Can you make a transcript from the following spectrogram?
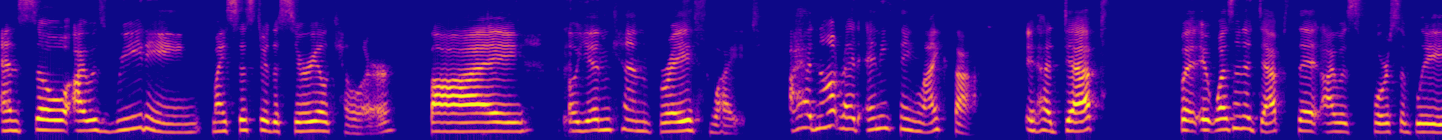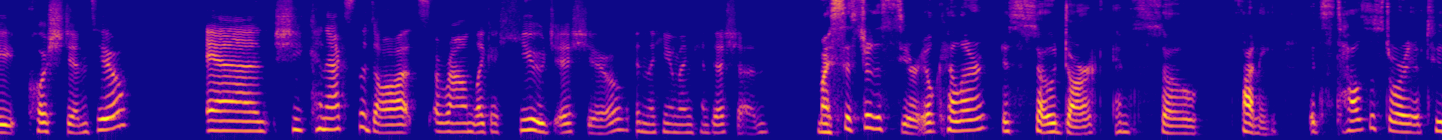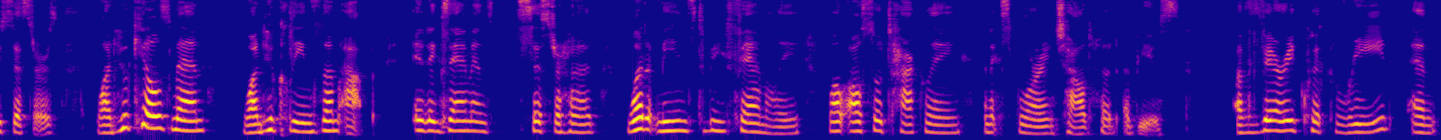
And so I was reading My Sister the Serial Killer by Oyinkan Braithwaite. I had not read anything like that. It had depth, but it wasn't a depth that I was forcibly pushed into. And she connects the dots around like a huge issue in the human condition my Sister the Serial Killer is so dark and so funny. It tells the story of two sisters, one who kills men, one who cleans them up. It examines sisterhood, what it means to be family while also tackling and exploring childhood abuse. A very quick read, and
